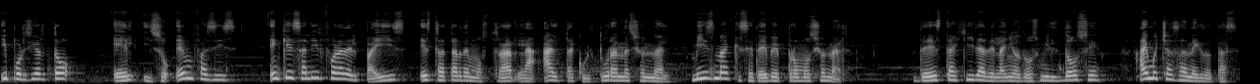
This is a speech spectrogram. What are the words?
Y por cierto, él hizo énfasis en que salir fuera del país es tratar de mostrar la alta cultura nacional, misma que se debe promocionar. De esta gira del año 2012 hay muchas anécdotas,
